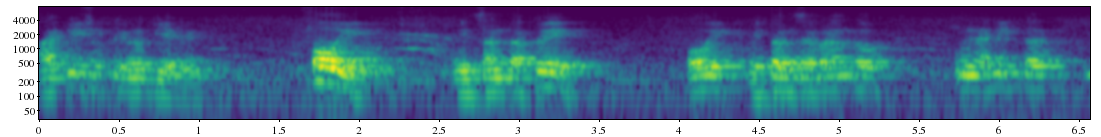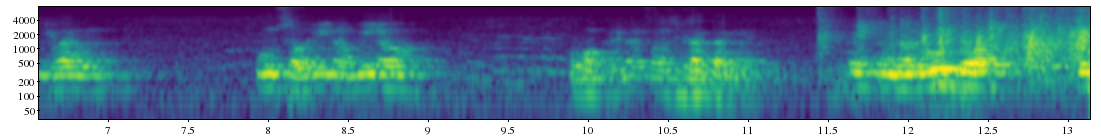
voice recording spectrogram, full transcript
a aquellos que no tienen. Hoy, en Santa Fe, hoy están cerrando una lista y va un, un sobrino mío como primer concejal también. Es un orgullo de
